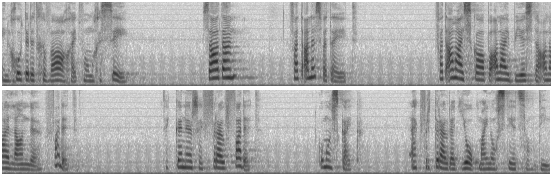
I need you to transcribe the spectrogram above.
En God het dit gewaag, hy het vir hom gesê, Satan, vat alles wat hy het. Vat al daai skape, al daai beeste, al daai lande, vat dit. Sy kinders, sy vrou, vat dit. Kom ons kyk. Ek vertrou dat Job my nog steeds sal dien.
